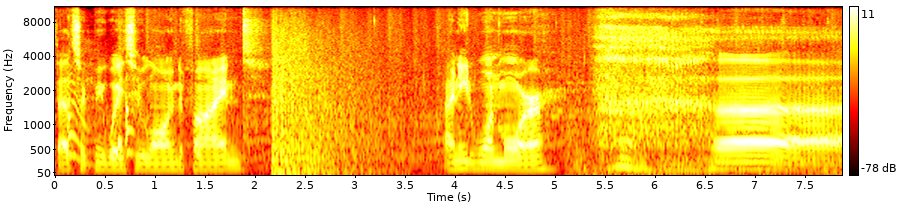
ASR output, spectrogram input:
That took me way too long to find. I need one more. uh...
